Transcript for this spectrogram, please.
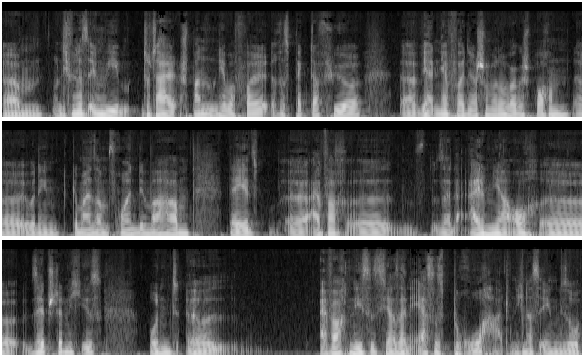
Ähm, und ich finde das irgendwie total spannend und ich habe auch voll Respekt dafür, äh, wir hatten ja vorhin ja schon mal darüber gesprochen, äh, über den gemeinsamen Freund, den wir haben, der jetzt äh, einfach äh, seit einem Jahr auch äh, selbstständig ist und äh, einfach nächstes Jahr sein erstes Büro hat. Und ich finde das irgendwie so,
